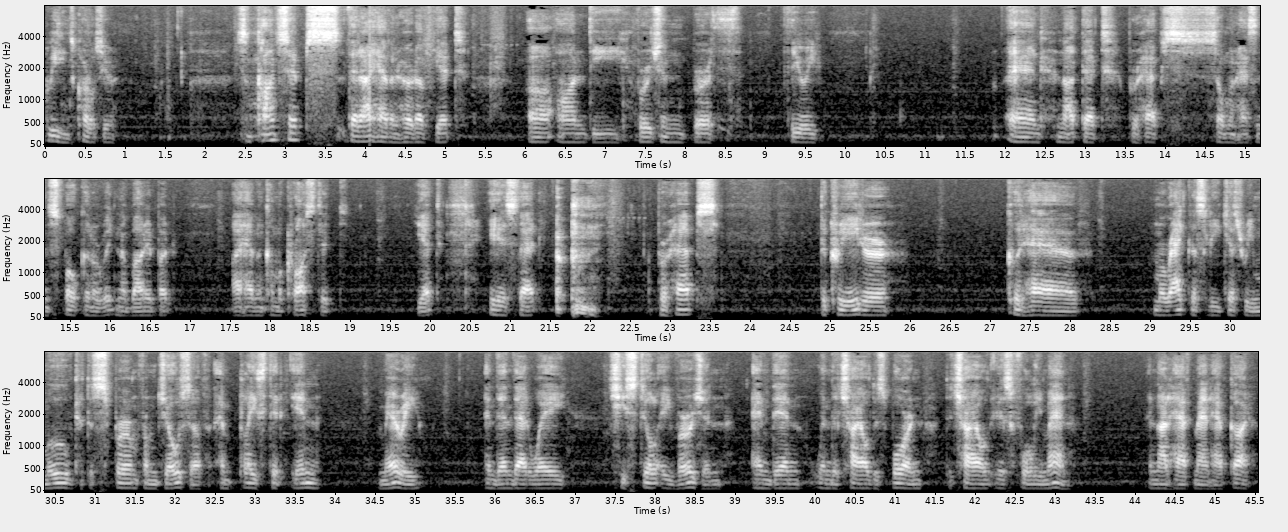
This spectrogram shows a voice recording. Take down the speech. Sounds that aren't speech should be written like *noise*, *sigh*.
Greetings, Carlos here. Some concepts that I haven't heard of yet uh, on the virgin birth theory. And not that perhaps someone hasn't spoken or written about it, but I haven't come across it yet, is that *clears throat* perhaps the Creator could have miraculously just removed the sperm from Joseph and placed it in Mary. And then that way she's still a virgin. And then when the child is born the child is fully man and not half man half God.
